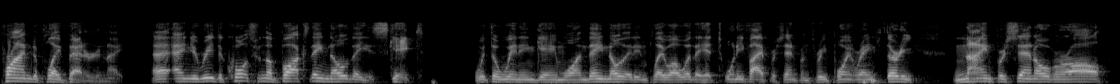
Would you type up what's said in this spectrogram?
primed to play better tonight. Uh, and you read the quotes from the Bucks, they know they escaped with the win in game one. They know they didn't play well. Well, they hit 25% from three-point range, 39% overall.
